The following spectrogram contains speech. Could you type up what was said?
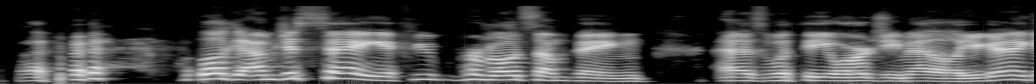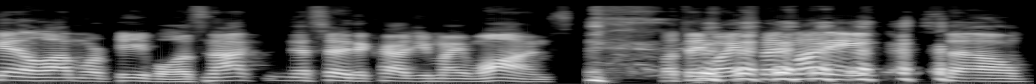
Look, I'm just saying, if you promote something as with the orgy metal, you're gonna get a lot more people. It's not necessarily the crowd you might want, but they might spend money. So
